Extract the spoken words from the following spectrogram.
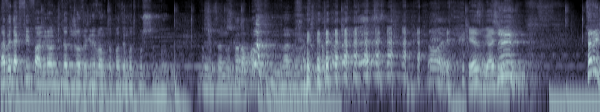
Nawet jak FIFA gram i za dużo wygrywam, to potem odpuszczam. Bo... Szkoda pana. Jest w gazie. Cztery!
